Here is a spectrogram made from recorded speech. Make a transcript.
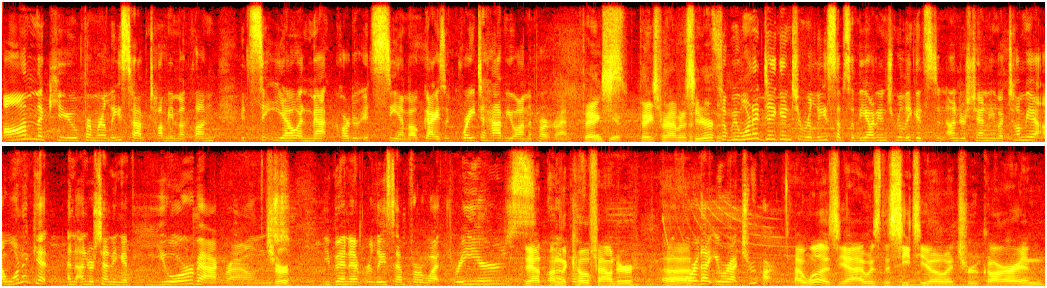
on theCUBE from Release Hub, Tommy McClung, it's CEO, and Matt Carter, it's CMO. Guys, great to have you on the program. Thanks, Thank thanks for having us here. so we want to dig into Release Hub so the audience really gets an understanding, but Tommy, I want to get an understanding of your background. Sure. You've been at Release Hub for what, three years? Yep, I'm the co-founder. Before uh, that you were at TrueCar. I was, yeah, I was the CTO at TrueCar and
